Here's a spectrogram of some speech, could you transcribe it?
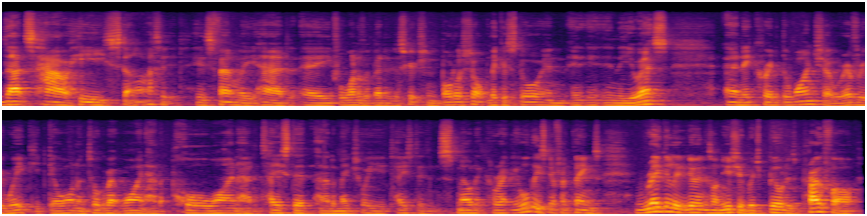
that's how he started. His family had a, for want of a better description, bottle shop, liquor store in, in, in, the US. And he created the wine show where every week he'd go on and talk about wine, how to pour wine, how to taste it, how to make sure you tasted and smelled it correctly, all these different things. Regularly doing this on YouTube, which built his profile.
